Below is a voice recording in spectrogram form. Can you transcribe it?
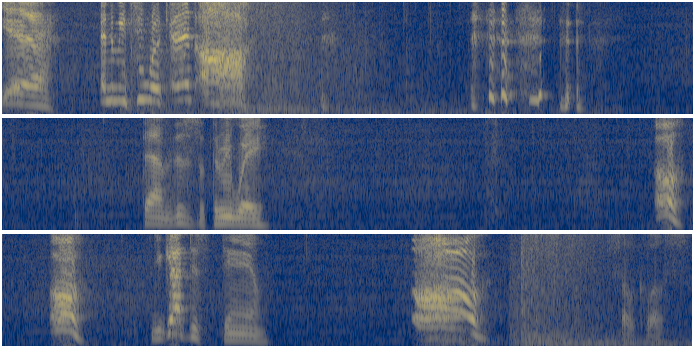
Yeah! Enemy teamwork and ah! Damn, this is a three-way. Oh! Oh! You got this! Damn. Oh! So close.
